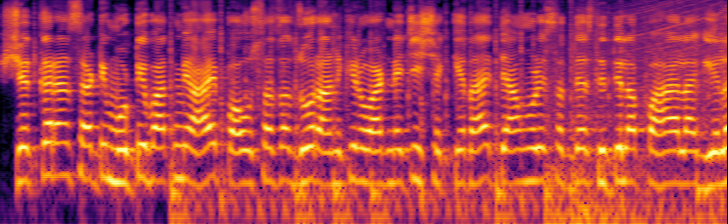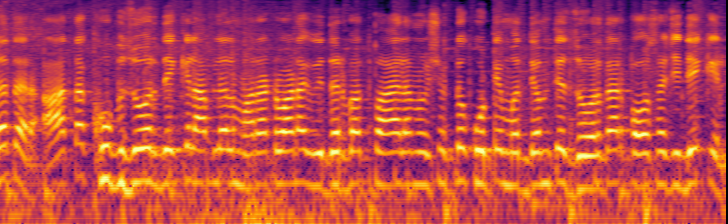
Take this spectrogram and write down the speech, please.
शेतकऱ्यांसाठी मोठी बातमी आहे. पावसाचा जोर आणखीन वाढण्याची शक्यता आहे. त्यामुळे सध्या स्थितीला पाहायला गेलं तर आता खूप जोर देखील आपल्याला मराठवाडा विदर्भात पाहायला मिळू शकतो. कोठे मध्यम ते जोरदार पावसाची देखील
